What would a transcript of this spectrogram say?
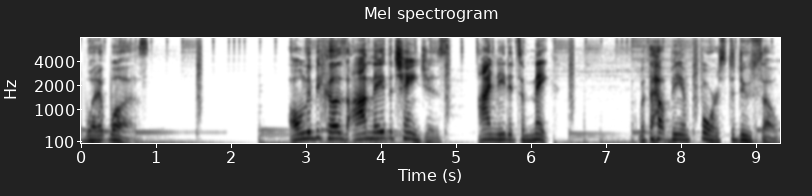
what it was. Only because I made the changes I needed to make without being forced to do so.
